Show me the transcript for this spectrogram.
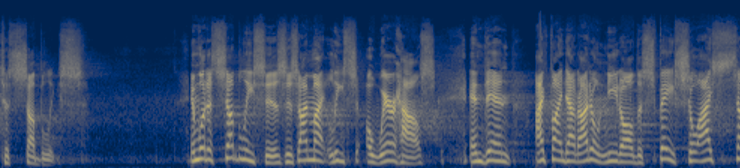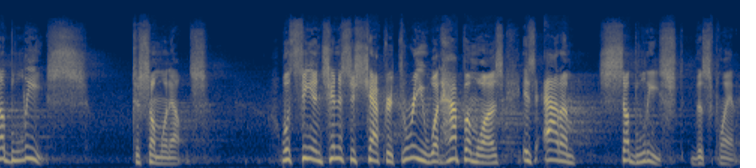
to sublease. And what a sublease is, is I might lease a warehouse and then I find out I don't need all the space, so I sublease to someone else. Well, see, in Genesis chapter 3, what happened was is Adam subleased this planet.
